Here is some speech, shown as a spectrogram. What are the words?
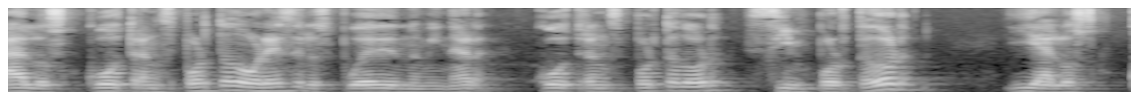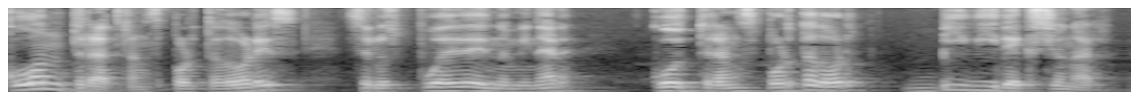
A los cotransportadores se los puede denominar cotransportador sin portador y a los contratransportadores se los puede denominar cotransportador bidireccional.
